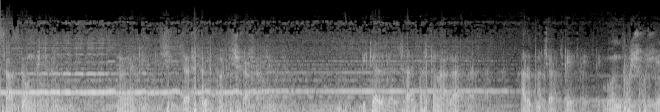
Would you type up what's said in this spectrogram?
শ্রাদ্ধ অনুষ্ঠানে নৈহাটি শিবদাসপুর আটিসারা গ্রামে। বিকেল সাড়ে পাঁচটা নাগাদ আরও দু চারটে বন্ধুর সঙ্গে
